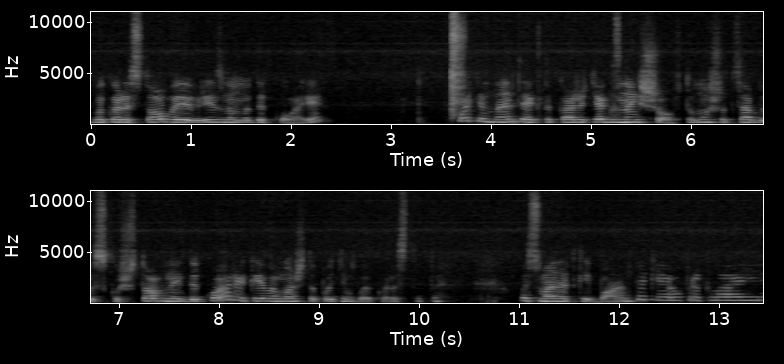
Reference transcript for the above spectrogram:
використовую в різному декорі. Потім, знаєте, як то кажуть, як знайшов, тому що це безкоштовний декор, який ви можете потім використати. Ось у мене такий бантик, я його приклеюю.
